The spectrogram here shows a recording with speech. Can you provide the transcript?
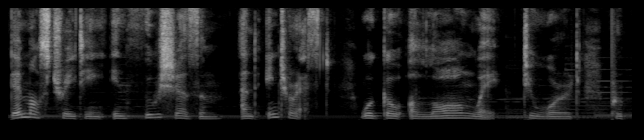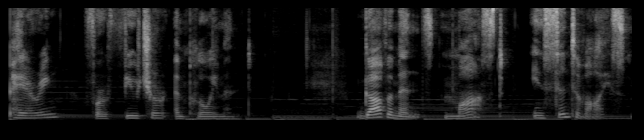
Demonstrating enthusiasm and interest will go a long way toward preparing for future employment. Governments must incentivize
